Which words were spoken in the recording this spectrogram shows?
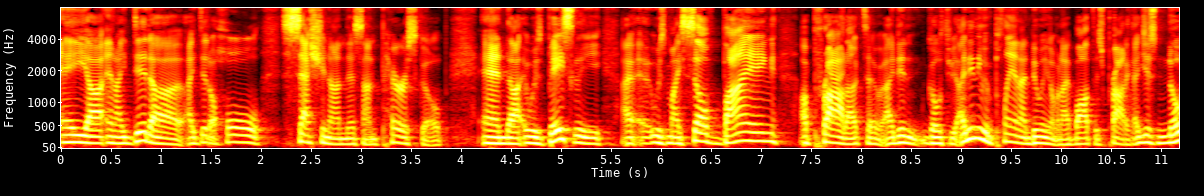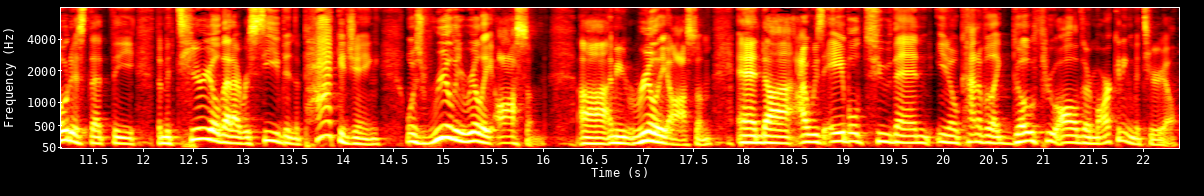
a uh, and I did a I did a whole session on this on Periscope, and uh, it was basically I, it was myself buying a product. I, I, didn't go through. I didn't even plan on doing it when I bought this product. I just noticed that the the material that I received in the packaging was really really awesome. Uh, I mean, really awesome, and uh, I was able to then you know kind of like go through all of their marketing material,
